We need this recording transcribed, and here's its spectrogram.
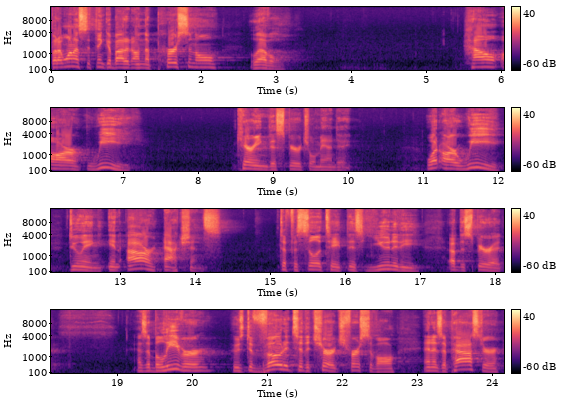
But I want us to think about it on the personal level. How are we carrying this spiritual mandate? What are we doing in our actions to facilitate this unity of the Spirit? As a believer who's devoted to the church, first of all, and as a pastor,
